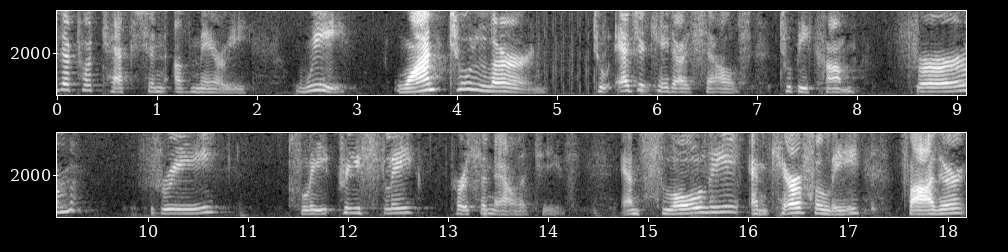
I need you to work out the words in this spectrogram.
the protection of Mary, we want to learn to educate ourselves to become firm, free, priestly personalities. And slowly and carefully, Father,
